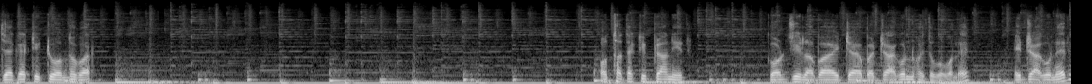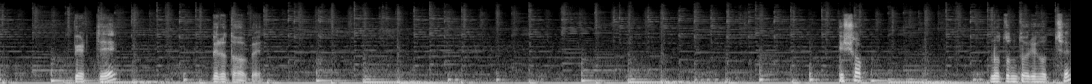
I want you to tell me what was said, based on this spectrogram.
জায়গাটি একটু অন্ধকার। অর্থাৎ একটি প্রাণীর গরজিলা বা এটা বা ড্রাগন হয়তো বলে, এই ড্রাগনের পেটতে বেরোতে হবে। এসব নতুন তৈরি হচ্ছে।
